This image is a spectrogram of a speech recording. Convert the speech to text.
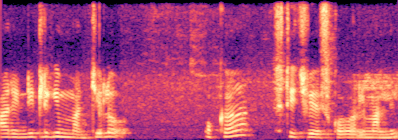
ఆ రెండిట్లకి మధ్యలో ఒక స్టిచ్ వేసుకోవాలి మళ్ళీ.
